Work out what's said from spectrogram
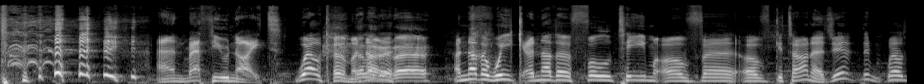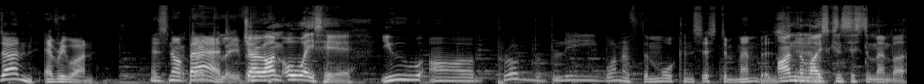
and Matthew Knight. Welcome, another there. another week, another full team of uh, of guitar nerds. Yeah, well done, everyone. It's not bad. believe it. Joe, I'm always here. You are probably one of the more consistent members. I'm the Yeah. most consistent member.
